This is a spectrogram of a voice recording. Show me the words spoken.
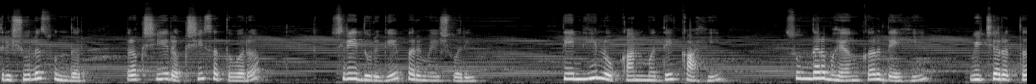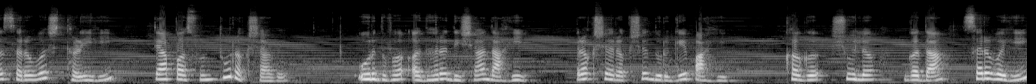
त्रिशूल सुंदर रक्षी रक्षी सत्वर श्री दुर्गे परमेश्वरी. तिन्ही लोकांमध्ये काही सुंदर भयंकर देही विचरत सर्व स्थळीही त्यापासून तू रक्षावे. ऊर्ध्व अधर दिशा दाही रक्ष रक्ष दुर्गे पाही खग शूल गदा सर्वही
